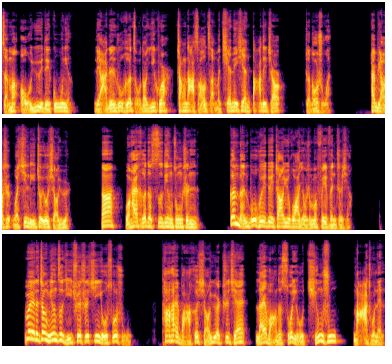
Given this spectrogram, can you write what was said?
怎么偶遇的姑娘？俩人如何走到一块儿？张大嫂怎么牵的线搭的桥？这都说，还表示我心里就有小月，啊，我还和他私定终身呢，根本不会对张玉花有什么非分之想。为了证明自己确实心有所属，他还把和小月之前来往的所有情书拿出来了。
